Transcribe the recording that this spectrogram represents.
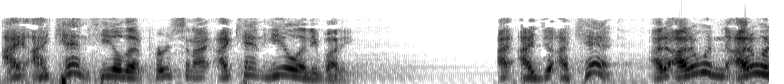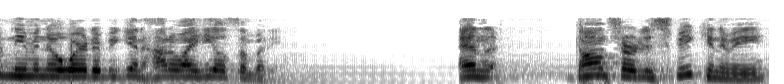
I can't heal that person. I, I can't heal anybody. I, I, I can't. I, I, wouldn't, I wouldn't even know where to begin. How do I heal somebody? And God started speaking to me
